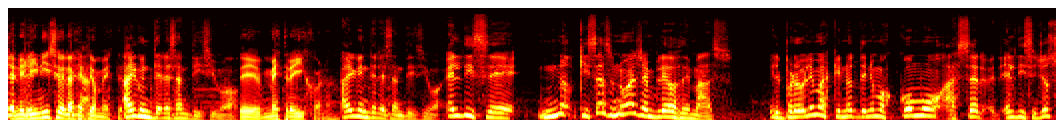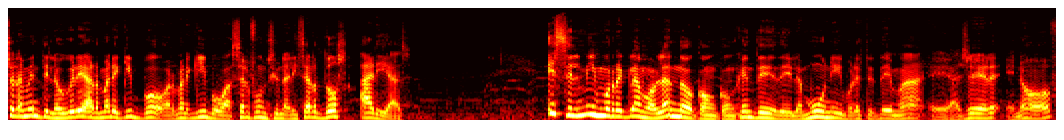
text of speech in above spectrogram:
en el inicio de la gestión Mestre. Algo interesantísimo. De Mestre hijo, ¿no? Algo interesantísimo. Él dice, no, quizás no haya empleados de más. El problema es que no tenemos cómo hacer. Él dice, yo solamente logré armar equipo, o armar equipo, o hacer funcionalizar dos áreas. Es el mismo reclamo, hablando con, con gente de la MUNI por este tema, eh, ayer en off.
